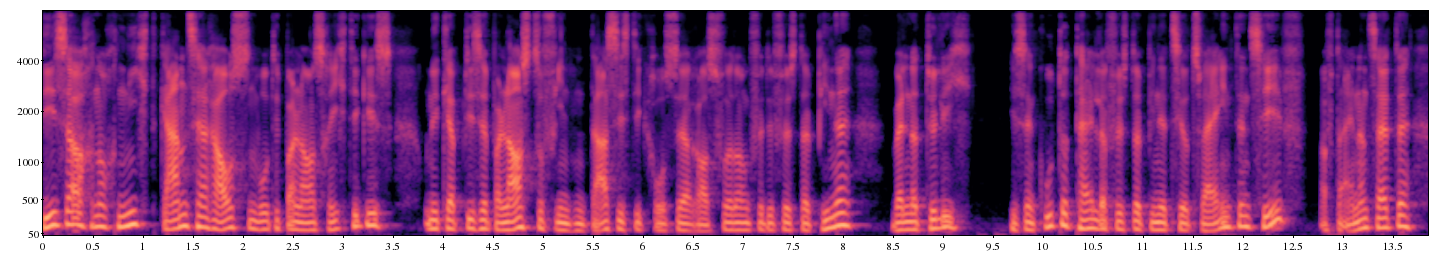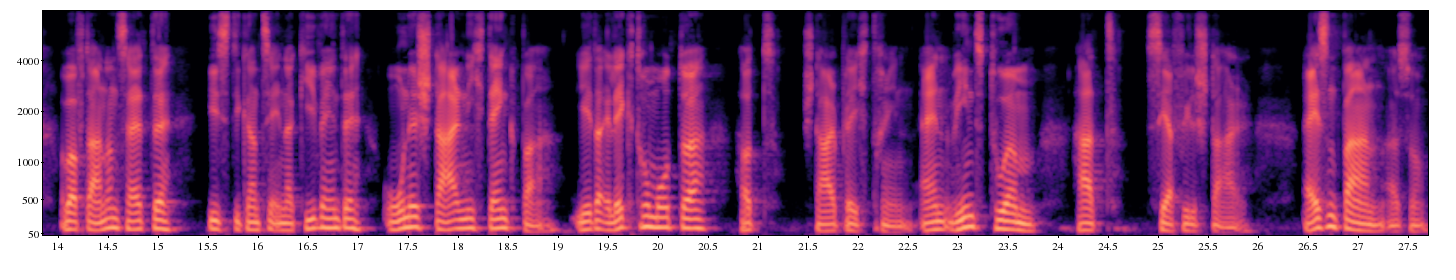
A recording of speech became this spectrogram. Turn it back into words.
Die ist auch noch nicht ganz heraus, wo die Balance richtig ist. Und ich glaube, diese Balance zu finden, das ist die große Herausforderung für die Föstalpine, weil natürlich ist ein guter Teil der Föstalpine CO2-intensiv auf der einen Seite, aber auf der anderen Seite ist die ganze Energiewende ohne Stahl nicht denkbar. Jeder Elektromotor hat Stahlblech drin. Ein Windturm hat sehr viel Stahl. Eisenbahn, also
